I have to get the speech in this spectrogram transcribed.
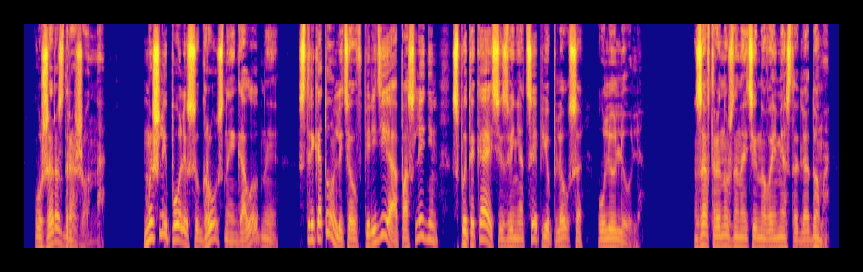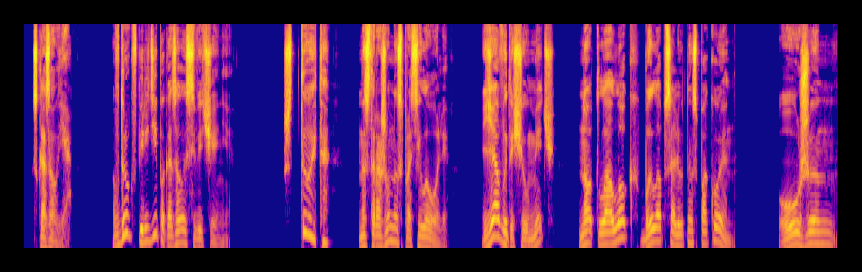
— уже раздраженно. Мы шли по лесу, грустные, голодные. Стрекотун летел впереди, а последним, спотыкаясь и звеня цепью, плелся улюлюль. «Завтра нужно найти новое место для дома», — сказал я. Вдруг впереди показалось свечение. «Что это?» — настороженно спросила Оля. Я вытащил меч, но Тлалок был абсолютно спокоен. «Ужин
